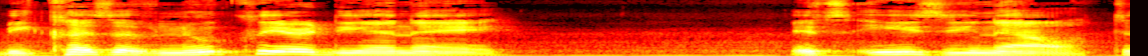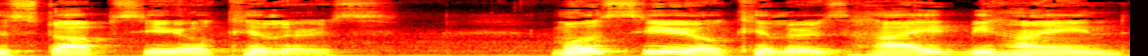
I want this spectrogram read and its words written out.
Because of nuclear DNA, it's easy now to stop serial killers. Most serial killers hide behind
